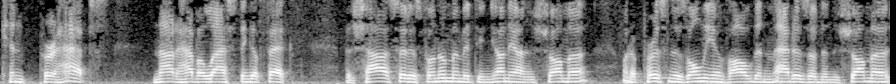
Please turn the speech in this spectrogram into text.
can perhaps not have a lasting effect. When a person is only involved in matters of the neshama,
